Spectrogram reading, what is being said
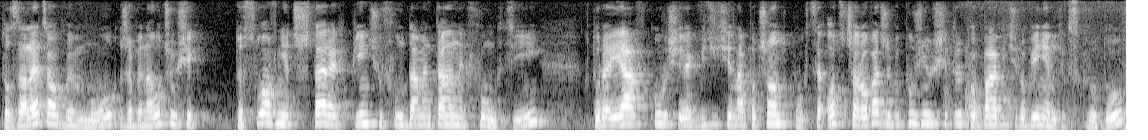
to zalecałbym mu, żeby nauczył się dosłownie czterech, pięciu fundamentalnych funkcji, które ja w kursie, jak widzicie na początku, chcę odczarować, żeby później już się tylko bawić robieniem tych skrótów,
